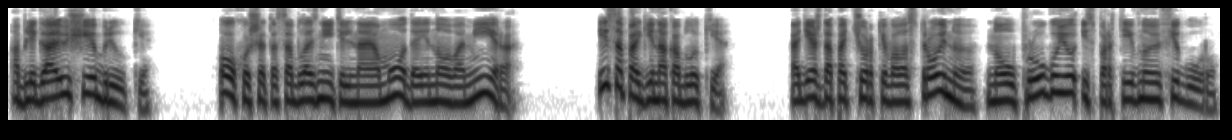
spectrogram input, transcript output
облегающие брюки. Ох уж эта соблазнительная мода иного мира! И сапоги на каблуке. Одежда подчеркивала стройную, но упругую и спортивную фигуру,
